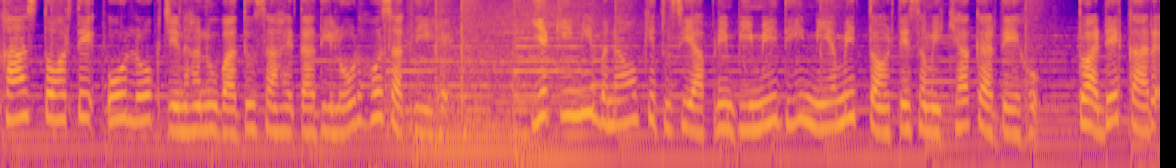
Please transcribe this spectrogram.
ਖਾਸ ਤੌਰ ਤੇ ਉਹ ਲੋਕ ਜਿਨ੍ਹਾਂ ਨੂੰ ਵਾਧੂ ਸਹਾਇਤਾ ਦੀ ਲੋੜ ਹੋ ਸਕਦੀ ਹੈ। ਯਕੀਨੀ ਬਣਾਓ ਕਿ ਤੁਸੀਂ ਆਪਣੇ ਬੀਮੇ ਦੀ ਨਿਯਮਿਤ ਤੌਰ ਤੇ ਸਮੀਖਿਆ ਕਰਦੇ ਹੋ। ਤੁਹਾਡੇ ਘਰ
